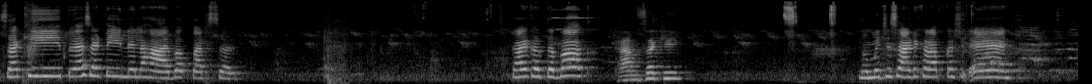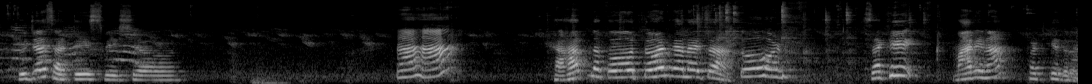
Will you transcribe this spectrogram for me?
सखी तुझ्यासाठी इलेला हाय बघ पार्सल काय करतं बघ. थांब सखी मम्मीची साडी खराब कशी? ए. तुझ्यासाठी स्पेशल हा हा. हात नको तोंड घालायचा. तोंड. सखी मारी ना फटके तर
